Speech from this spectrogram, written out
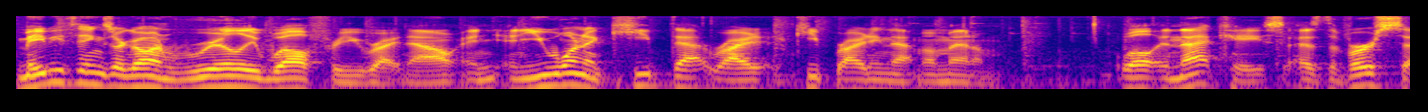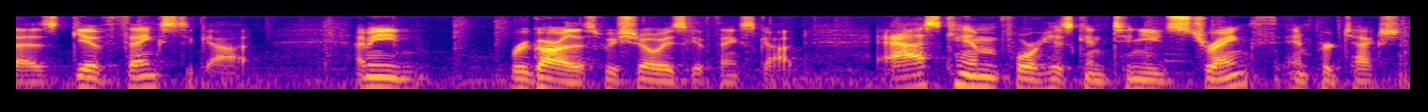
Maybe things are going really well for you right now, and, and you want to keep that right, keep riding that momentum. Well, in that case, as the verse says, give thanks to God. I mean, regardless, we should always give thanks to God. Ask Him for His continued strength and protection.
